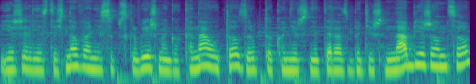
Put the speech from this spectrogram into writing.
Jeżeli jesteś nowa, nie subskrybujesz mojego kanału, to zrób to koniecznie teraz, będziesz na bieżąco.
